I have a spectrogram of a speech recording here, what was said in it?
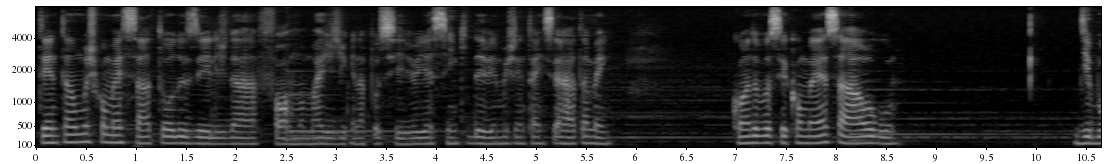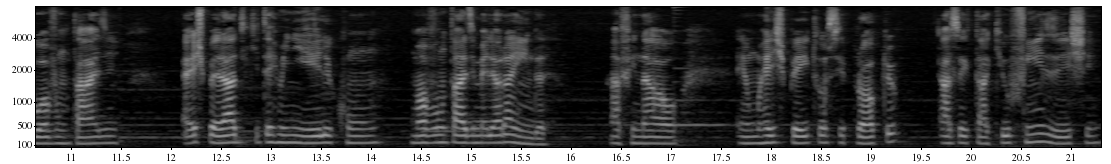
Tentamos começar todos eles da forma mais digna possível e é assim que devemos tentar encerrar também. Quando você começa algo de boa vontade, é esperado que termine ele com uma vontade melhor ainda. Afinal, é um respeito a si próprio aceitar que o fim existe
